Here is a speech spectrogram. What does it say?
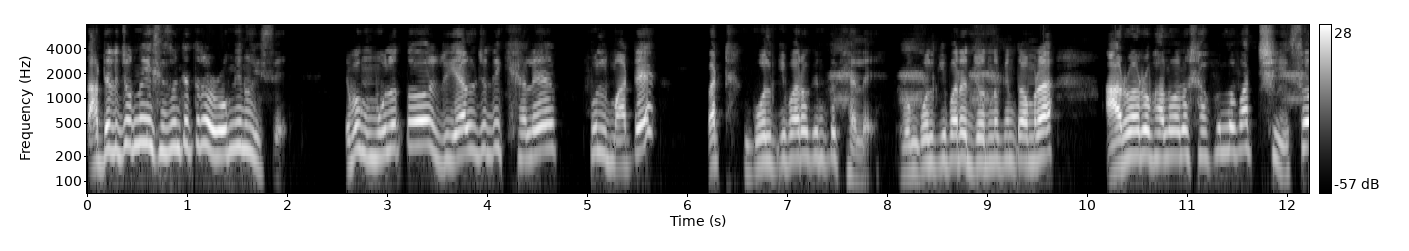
তাদের জন্য এই সিজনটা এতটা রঙিন হইছে। এবং মূলত রিয়াল যদি খেলে ফুল মাঠে বাট গোলকিপারও কিন্তু খেলে। এবং গোলকিপারের জন্য কিন্তু আমরা আরও আরও ভালো ভালো সাফল্য পাচ্ছি। সো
